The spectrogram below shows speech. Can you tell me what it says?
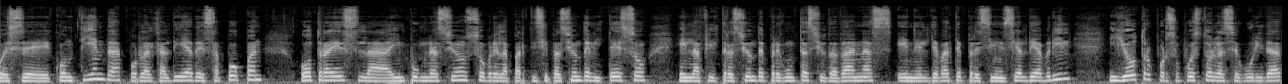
pues eh, contienda por la alcaldía de Zapopan. Otra es la impugnación sobre la participación del ITESO en la filtración de preguntas ciudadanas en el debate presidencial de abril y otro, por supuesto, la seguridad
